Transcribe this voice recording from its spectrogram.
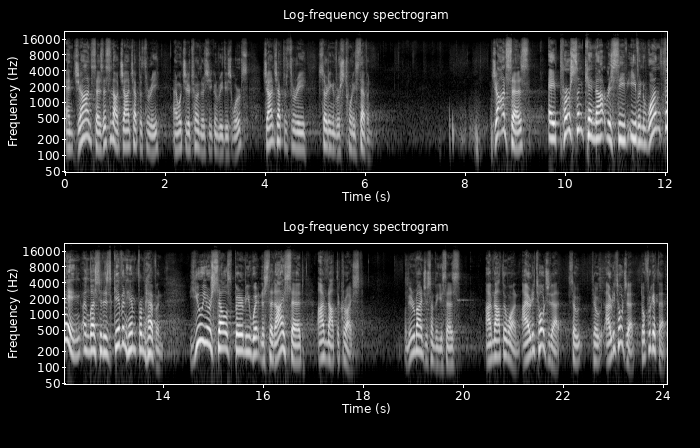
And John says, this is now John chapter 3. I want you to turn there so you can read these words. John chapter 3, starting in verse 27. John says, A person cannot receive even one thing unless it is given him from heaven. You yourselves bear me witness that I said, I'm not the Christ. Let me remind you something he says. I'm not the one. I already told you that. So, so I already told you that. Don't forget that.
